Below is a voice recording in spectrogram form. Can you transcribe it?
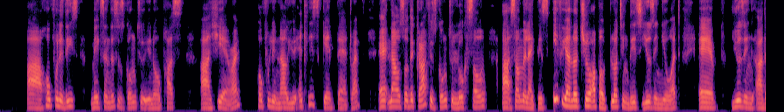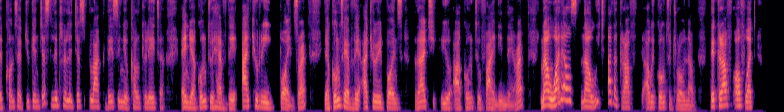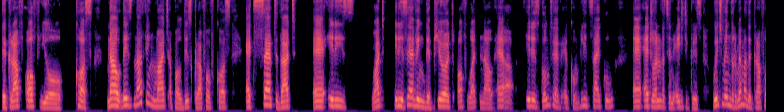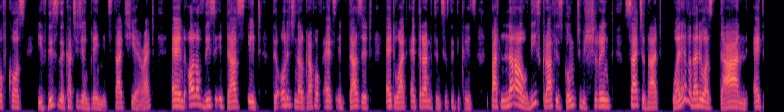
Uh, hopefully this makes sense. This is going to, you know, pass uh, here, right? Hopefully now you at least get that, right? And now, so the graph is going to look so uh, somewhere like this. If you are not sure about plotting this using your what, uh, using uh, the concept, you can just literally just plug this in your calculator and you're going to have the accurate points, right? You're going to have the accurate points that you are going to find in there, right? Now, what else? Now, which other graph are we going to draw now? The graph of what? The graph of your cos. Now, there's nothing much about this graph of cos, except that uh, it is what? It is having the period of what now? Uh, it is going to have a complete cycle uh, at 180 degrees which means remember the graph of cos if this is the cartesian plane it starts here right? And all of this it does it the original graph of x it does it at what? At 360 degrees. But now this graph is going to be shrinked such that whatever that was done at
